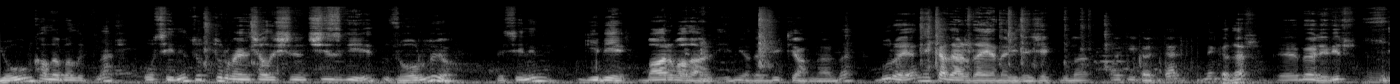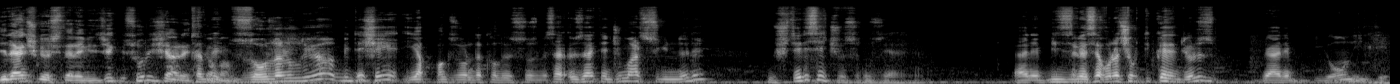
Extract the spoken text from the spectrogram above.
yoğun kalabalıklar o senin tutturmaya çalıştığın çizgiyi zorluyor. Ve senin gibi barbalar diyeyim ya da dükkanlarda buraya ne kadar dayanabilecek buna hakikaten ne kadar e, böyle bir direnç gösterebilecek bir soru işareti Tabii kafamda. zorlanılıyor. Bir de şey yapmak zorunda kalıyorsunuz. Mesela özellikle cumartesi günleri müşteri seçiyorsunuz yani. Yani biz Evet. mesela ona çok dikkat ediyoruz. Yani Yoğun ilgi.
